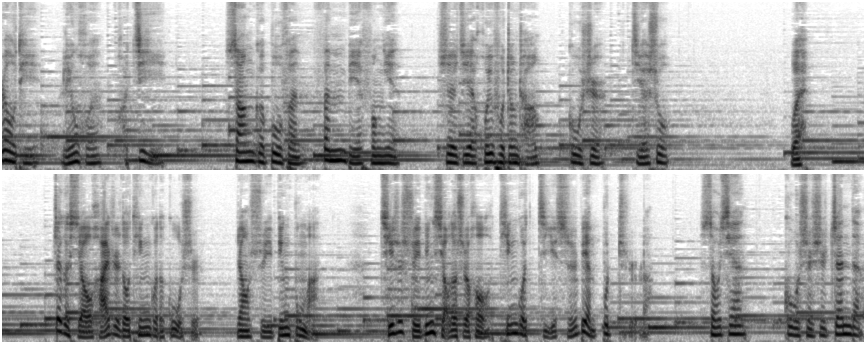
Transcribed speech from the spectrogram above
肉体、灵魂和记忆。三个部分分别封印，世界恢复正常，故事结束。喂，这个小孩子都听过的故事，让水兵不满。其实水兵小的时候听过几十遍不止了。首先，故事是真的。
